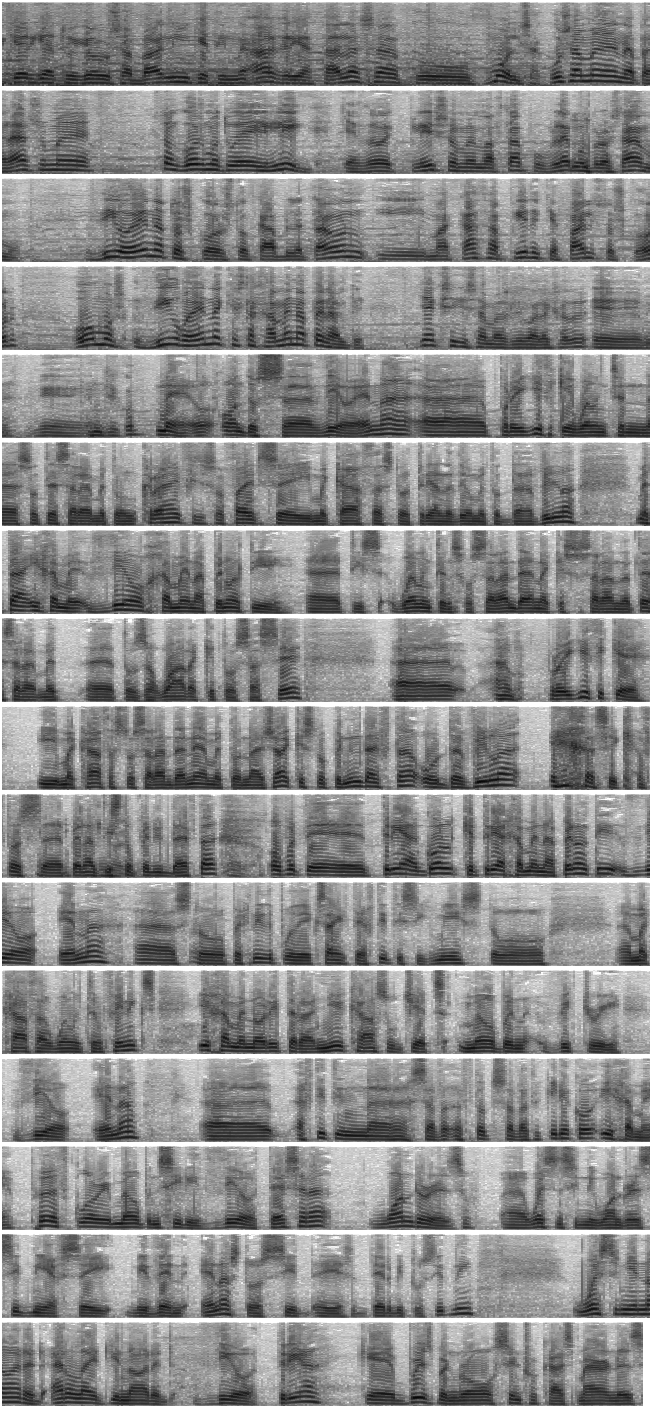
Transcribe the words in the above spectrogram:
καλοκαίρια του Γιώργου Σαμπάνη και την άγρια θάλασσα που μόλις ακούσαμε να περάσουμε στον κόσμο του A-League και εδώ εκπλήσωμαι με αυτά που βλέπω μπροστά μου 2-1 το σκορ στο Campbelltown η Μακάθα πήρε κεφάλι στο σκορ όμως 2-1 και στα χαμένα πέναλτι για εξήγησέ μας λίγο Αλέξανδρο ε, ε, Νίκο Ναι, όντως 2-1. ε, Προηγήθηκε η Wellington ε, στο 4 με τον Κράιφ, ισοφάρισε η Μεκάθα στο 32 με τον Νταβίλα. Μετά είχαμε δύο χαμένα πέναλτι ε, της Wellington στο 41 και στο 44 με ε, το Ζαουάρα και το Σασέ. Ε, α, προηγήθηκε η Μεκάθα στο 49 με τον Ναζά και στο 57 ο Νταβίλα έχασε και αυτός ε, πέναλτι στο 57 οπότε ε, τρία γκολ και τρία χαμένα πέναλτι. 2-1 ε, στο παιχνίδι που διεξάγεται αυτή τη στιγμή στο ε, Macarthur Wellington Phoenix. Είχαμε νωρίτερα Newcastle Jets Melbourne Victory 2-1 ε, αυτή την, ε, Σαββα- αυτό το Σαββατοκύριακο είχαμε Perth Glory Melbourne City 2-4 Wanderers, ε, Western Sydney Wanderers, Sydney FC 0-1 στο Syd- ε, derby του Sydney. Western United, Adelaide United 2-3 και Brisbane Roar, Central Coast Mariners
